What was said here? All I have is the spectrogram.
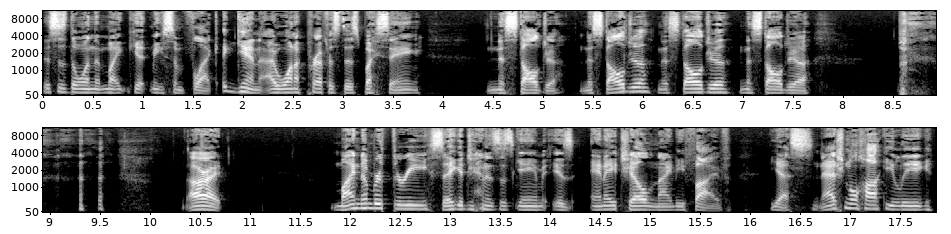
this is the one that might get me some flack. Again, I want to preface this by saying nostalgia, nostalgia, nostalgia, nostalgia. All right, my number three Sega Genesis game is NHL '95. Yes, National Hockey League,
